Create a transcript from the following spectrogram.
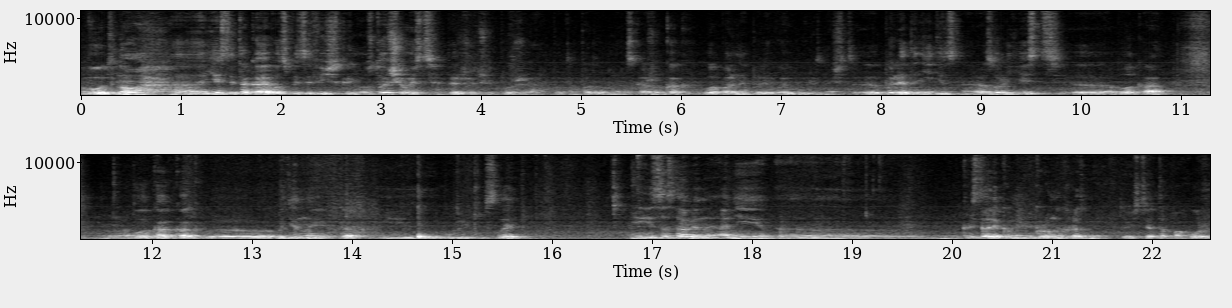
Вот, но э, есть и такая вот специфическая неустойчивость, опять же, чуть позже об этом подробно расскажу, как глобальные полевые бури. Значит, э, пыль это не единственный аэрозоль, есть э, облака, облака как э, водяные, так и углекислые, и составлены они э, кристалликами микронных размеров, то есть это похоже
